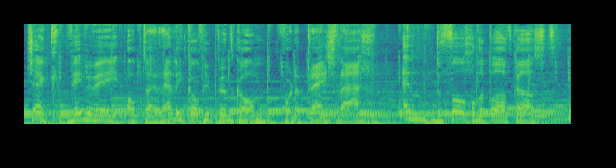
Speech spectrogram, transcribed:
Check www.opderallycoffee.com voor de prijsvraag en de volgende podcast.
